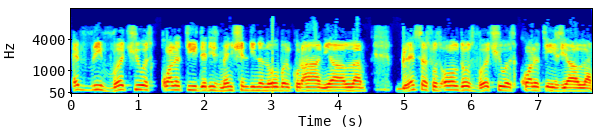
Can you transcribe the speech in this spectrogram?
every virtuous quality that is mentioned in the noble Quran, Ya Allah, bless us with all those virtuous qualities, Ya Allah.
